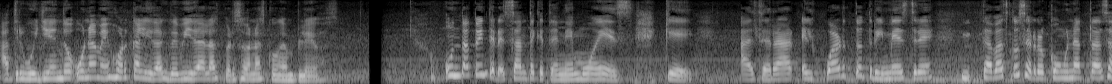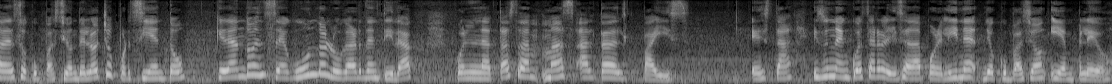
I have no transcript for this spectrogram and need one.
atribuyendo una mejor calidad de vida a las personas con empleos. Un dato interesante que tenemos es que al cerrar el cuarto trimestre, Tabasco cerró con una tasa de desocupación del 8%, quedando en segundo lugar de entidad con la tasa más alta del país. Esta es una encuesta realizada por el INE de ocupación y empleo.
